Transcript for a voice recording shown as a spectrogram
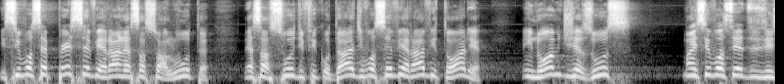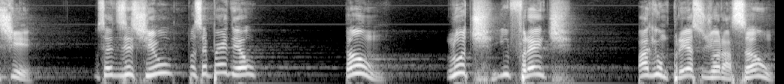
E se você perseverar nessa sua luta, nessa sua dificuldade, você verá a vitória, em nome de Jesus. Mas se você desistir, você desistiu, você perdeu. Então, lute, em frente, pague um preço de oração,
